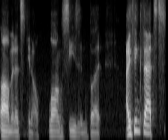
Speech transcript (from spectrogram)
Um, and it's you know, long season, but I think that's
